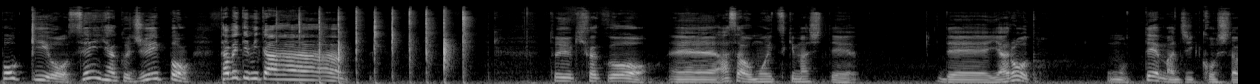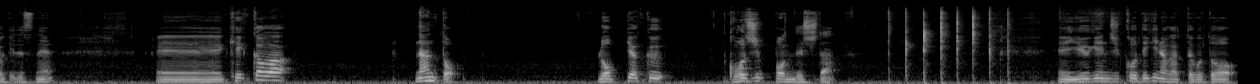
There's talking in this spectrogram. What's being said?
ポッキーを1111本食べてみたという企画を、えー朝思いつきましてでやろうと思って、まあ、実行したわけですね、えー結果はなんと50本でした、えー有言実行できなかったこと、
